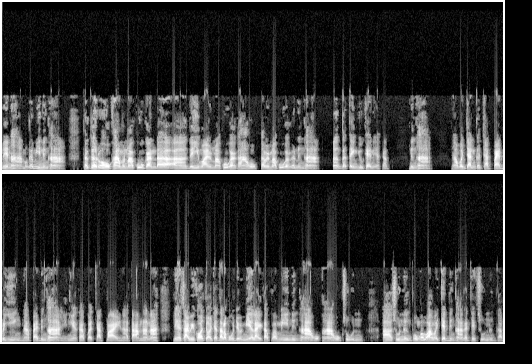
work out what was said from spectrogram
เน้นห้ามันก็มีหนึ่งห้าถ้าเกิดว่าหกห้ามันมาคู่กันถ้าอ่า DMY มันมาคู่กันก็ห้าหกถ้าไม่มาคู่กันก็หนึ่งห้าเออก็เต็งอยู่แค่นี้ครับหนึ่งห้านะวันจันทร์ก็จัดแปดไปยิงนะแปดถึงห้าอย่างเงี้ยครับก็จัดไปนะตามนั้นนะเนี่ยสายวิเคราะห์จอจัตระบบจะไม่มีอะไรครับ ก็มีหนึ่งห้าหกห้าหกศูนย์ อ่าศูนย์หนึ่งผมก็วางไว้เจ็ดหนึ่งห้ากับเจ็ดศูนย์หนึ่งครับ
